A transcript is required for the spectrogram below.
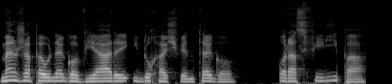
męża pełnego wiary i ducha świętego, oraz Filipa,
